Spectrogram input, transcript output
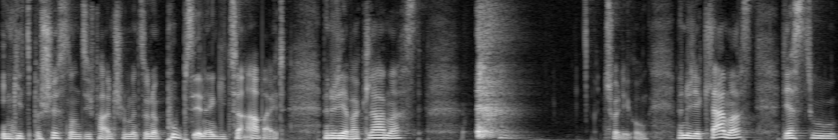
Ihnen geht's beschissen und sie fahren schon mit so einer Pupsenergie zur Arbeit. Wenn du dir aber klar machst, Entschuldigung, wenn du dir klar machst, dass du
